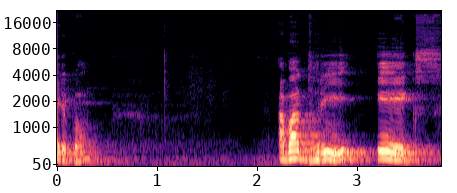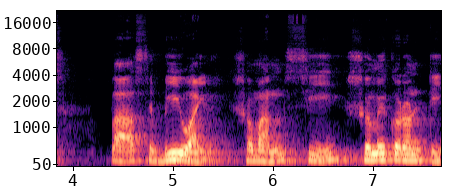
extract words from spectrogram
এরকম। আবার ধরি, a x plus b y সমান সি সমীকরণটি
